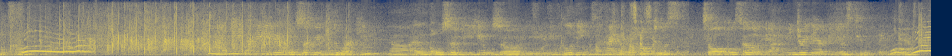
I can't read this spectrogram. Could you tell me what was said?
목소리. He mainly did also the woodworking, uh, and also the, he also the, including some kind of home tools. So also yeah, enjoy their videos too. Thank you.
